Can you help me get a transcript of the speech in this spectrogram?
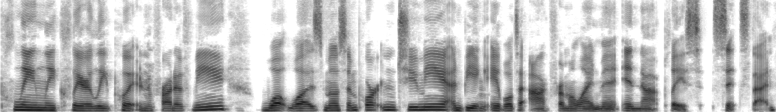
plainly, clearly put in front of me what was most important to me and being able to act from alignment in that place since then.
